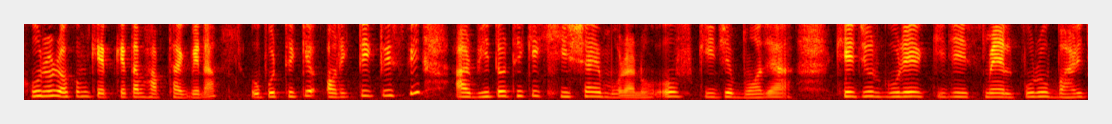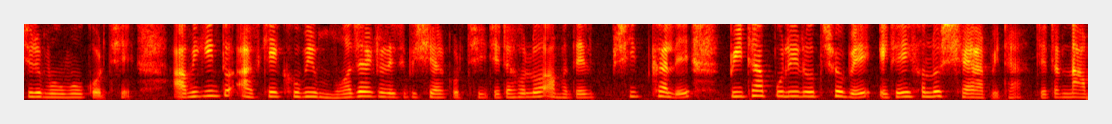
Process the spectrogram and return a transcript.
কোনো রকম কেতকেতা ভাব থাকবে না। উপর থেকে অনেকটাই ক্রিস্পি আর ভিতর থেকে খিরসায় মোড়ানো। ওফ কি যে মজা! খেজুর গুড়ের কি যে স্মেল পুরো বাড়ি জুড়ে মৌ করছে। আমি কিন্তু আজকে খুবই মজার একটা রেসিপি শেয়ার করছি। যেটা হলো আমাদের শীতকালে পিঠা পুলির উৎসবে এটাই হলো সেরা পিঠা, যেটার নাম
